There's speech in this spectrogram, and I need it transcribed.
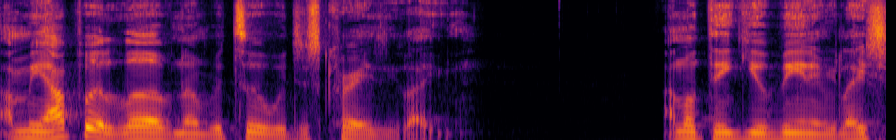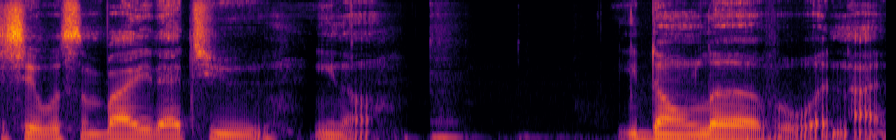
I mean I put love number two, which is crazy. Like I don't think you'll be in a relationship with somebody that you you know you don't love or whatnot.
